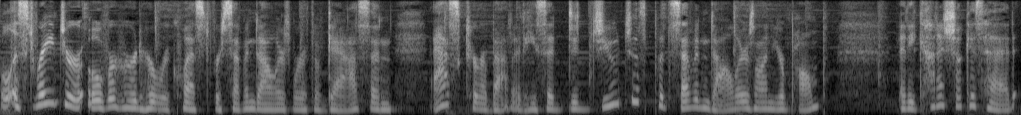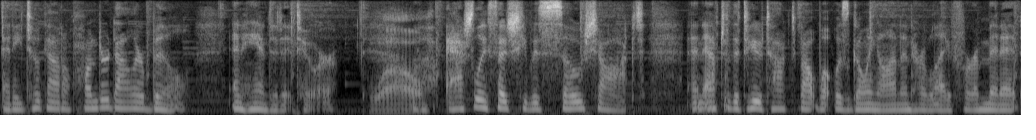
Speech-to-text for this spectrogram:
Well, a stranger overheard her request for $7 worth of gas and asked her about it. He said, Did you just put $7 on your pump? And he kind of shook his head and he took out a $100 bill and handed it to her. Wow. Ashley says she was so shocked. And after the two talked about what was going on in her life for a minute,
